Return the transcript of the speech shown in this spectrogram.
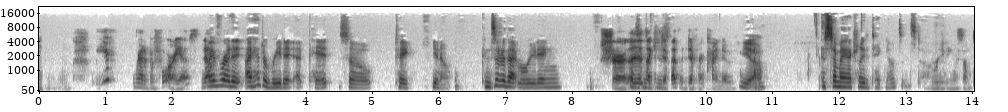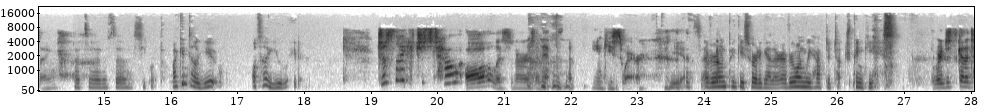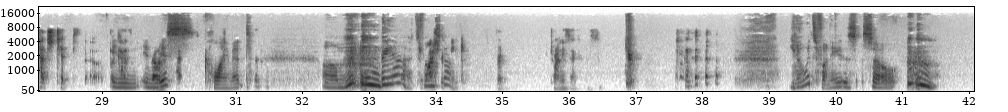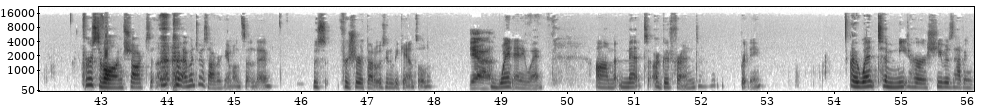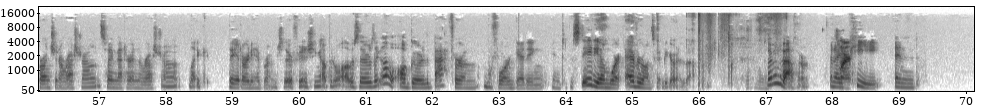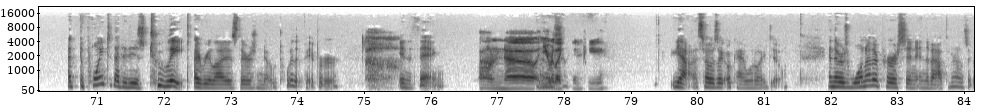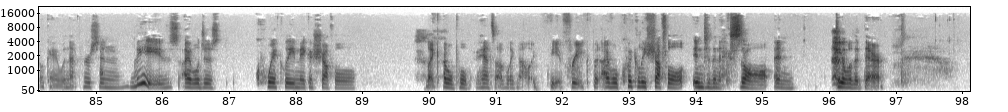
You've read it before, yes? No. I've read it. I had to read it at Pitt, so take you know consider that reading. Sure. That's like a as- that's a different kind of Yeah, this time I actually had to take notes and stuff. reading something. That's a that's a secret. Though. I can tell you. I'll tell you later. Just like just tell all the listeners and ask them pinky swear. Yes, everyone pinky swear together. Everyone, we have to touch pinkies We're just gonna touch tips though. because in in this climate. Um, but yeah, it's fun Wash stuff. for twenty seconds. You know what's funny is so. first of all, I'm shocked. I went to a soccer game on Sunday. Was for sure thought it was going to be canceled. Yeah. Went anyway. Um, met our good friend Brittany. I went to meet her. She was having brunch in a restaurant, so I met her in the restaurant. Like they had already had brunch. They were finishing up, and while I was there, I was like, "Oh, I'll go to the bathroom before getting into the stadium where everyone's going to be going to the bathroom." So I'm in the bathroom and I pee, and at the point that it is too late, I realize there's no toilet paper in the thing. Oh no! And you were like mid pee. Yeah, so I was like, okay, what do I do? And there was one other person in the bathroom, and I was like, okay, when that person leaves, I will just quickly make a shuffle Like I will pull my pants off, like not like be a freak, but I will quickly shuffle into the next stall and deal with it there.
